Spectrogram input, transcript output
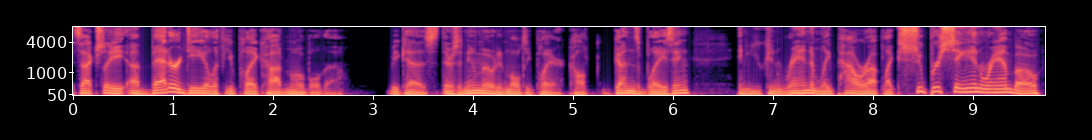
It's actually a better deal if you play COD Mobile, though, because there's a new mode in multiplayer called Guns Blazing, and you can randomly power up like Super Saiyan Rambo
